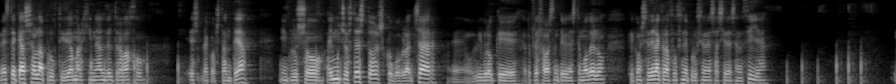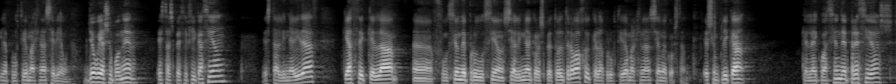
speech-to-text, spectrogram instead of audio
En este caso, la productividad marginal del trabajo es la constante A. Incluso hay muchos textos, como Blanchard, eh, un libro que refleja bastante bien este modelo, que considera que la función de producción es así de sencilla y la productividad marginal sería una. Yo voy a suponer esta especificación, esta linealidad, que hace que la eh, función de producción sea lineal con respecto al trabajo y que la productividad marginal sea una constante. Eso implica que la ecuación de precios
